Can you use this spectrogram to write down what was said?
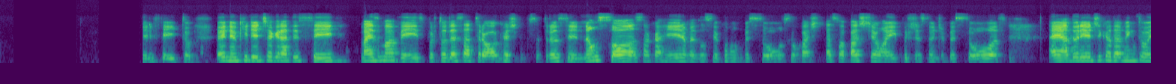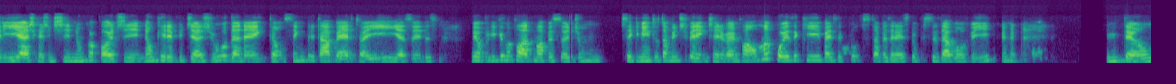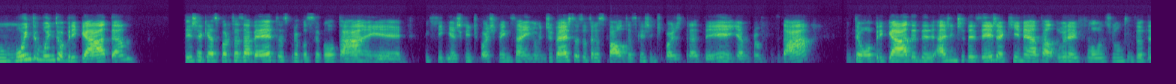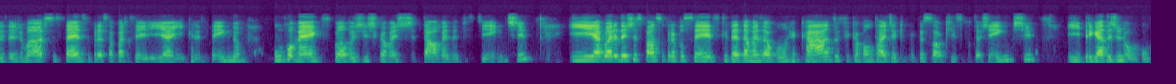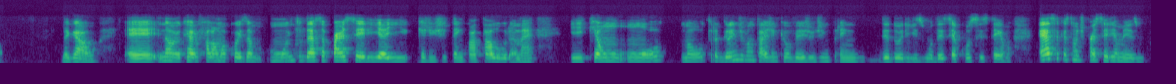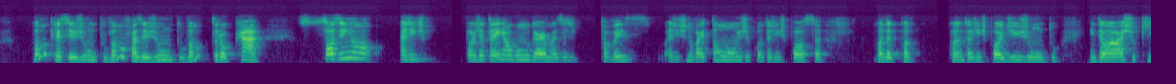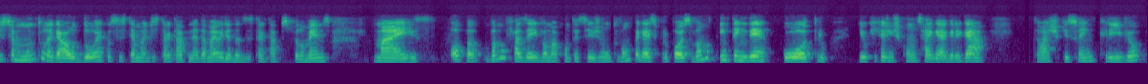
Perfeito. Ana, eu queria te agradecer mais uma vez por toda essa troca. Acho que você trouxe não só a sua carreira, mas você como pessoa, a sua paixão aí por gestão de pessoas. É, adorei a dica da mentoria. Acho que a gente nunca pode não querer pedir ajuda, né? Então, sempre está aberto aí. E às vezes, meu, por que, eu vou falar com uma pessoa de um segmento totalmente diferente? Ele vai me falar uma coisa que vai ser, putz, talvez era isso que eu precisava ouvir. Então, muito, muito obrigada. Deixa aqui as portas abertas para você voltar. É, enfim, acho que a gente pode pensar em diversas outras pautas que a gente pode trazer e aprofundar. Então, obrigada. A gente deseja aqui, né, a Talura e Flow juntos, eu desejo o maior sucesso para essa parceria e crescendo com o Comex, com a logística mais digital, mais eficiente. E agora eu deixo espaço para você, se quiser dar mais algum recado, fica à vontade aqui para o pessoal que escuta a gente. E obrigada de novo. Legal. É, não, eu quero falar uma coisa muito dessa parceria aí que a gente tem com a Talura, né? E que é um, um, uma outra grande vantagem que eu vejo de empreendedorismo, desse ecossistema. É essa questão de parceria mesmo. Vamos crescer junto? Vamos fazer junto? Vamos trocar? Sozinho a gente pode até em algum lugar, mas talvez a gente não vai tão longe quanto a gente possa, quando, quanto, quanto a gente pode ir junto. Então, eu acho que isso é muito legal do ecossistema de startup, né? Da maioria das startups, pelo menos. Mas, opa, vamos fazer e vamos acontecer junto? Vamos pegar esse propósito, vamos entender o outro e o que, que a gente consegue agregar. Então, acho que isso é incrível.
